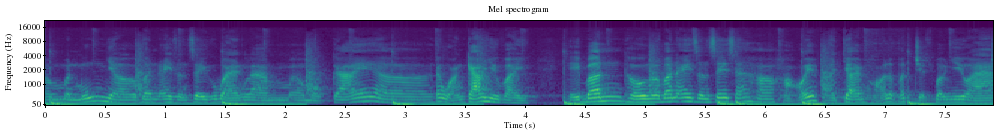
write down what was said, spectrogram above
uh, mình muốn nhờ bên agency của bạn làm uh, một cái uh, cái quảng cáo như vậy thì bên thường là bên agency sẽ hỏi à, cho em hỏi là budget bao nhiêu à?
